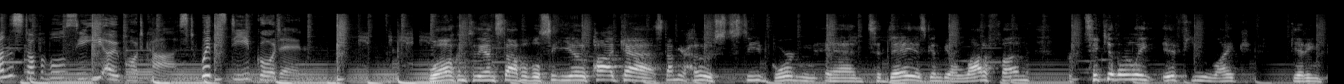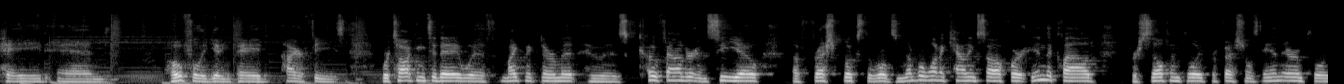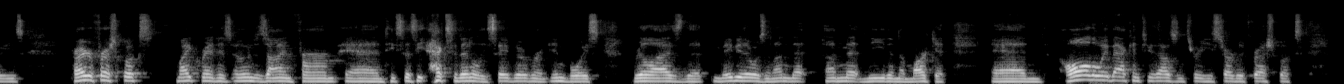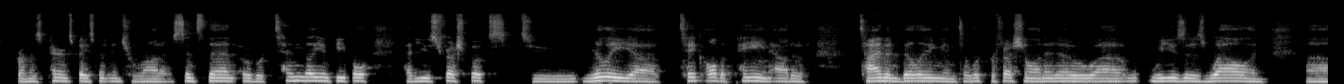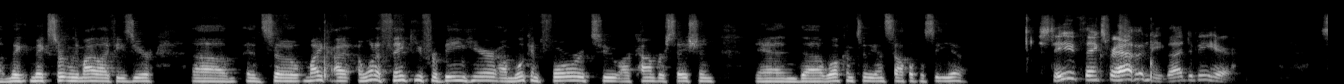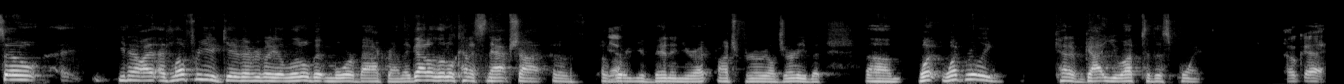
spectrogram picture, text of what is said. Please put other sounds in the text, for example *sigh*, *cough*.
Unstoppable CEO podcast with Steve Gordon. Welcome to the Unstoppable CEO podcast. I'm your host, Steve Gordon, and today is going to be a lot of fun, particularly if you like getting paid and hopefully getting paid higher fees. We're talking today with Mike McDerment, who is co founder and CEO of FreshBooks, the world's number one accounting software in the cloud for self employed professionals and their employees. Prior to FreshBooks, Mike ran his own design firm and he says he accidentally saved over an invoice, realized that maybe there was an unmet, unmet need in the market. And all the way back in 2003, he started FreshBooks from his parents' basement in Toronto. Since then, over 10 million people have used FreshBooks to really uh, take all the pain out of time and billing and to look professional. And I know uh, we use it as well and uh, make, make certainly my life easier. Um, and so, Mike, I, I want to thank you for being here. I'm looking forward to our conversation and uh, welcome to the Unstoppable CEO. Steve, thanks for having me. Glad to be here. So, you know, I, would love for you to give everybody a little bit more background. They got a little kind of snapshot of, of yep. where you've been in your entrepreneurial journey, but um, what what really kind of got you up to this point? Okay.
